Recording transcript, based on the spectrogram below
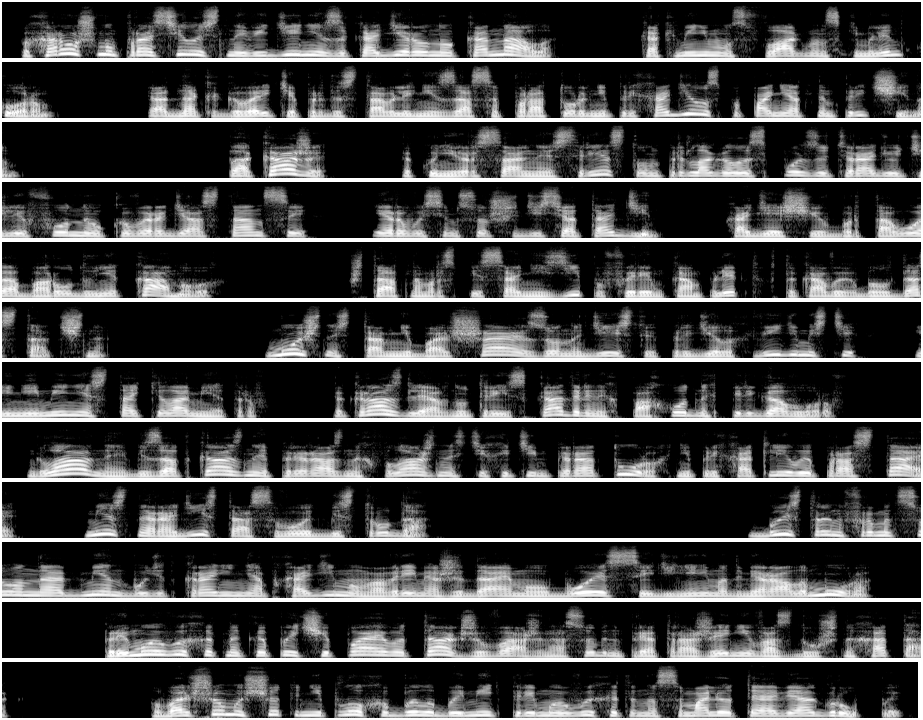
По-хорошему просилось наведение закодированного канала, как минимум с флагманским линкором, однако говорить о предоставлении ЗАС аппаратуры не приходилось по понятным причинам. Пока же, как универсальное средство, он предлагал использовать радиотелефонные УКВ-радиостанции Р-861, входящие в бортовое оборудование Камовых. В штатном расписании ЗИПов и ремкомплектов таковых было достаточно. Мощность там небольшая, зона действия в пределах видимости и не менее 100 километров, как раз для внутриэскадренных походных переговоров. Главное, безотказная при разных влажностях и температурах, неприхотливая и простая, местные радисты освоят без труда. Быстрый информационный обмен будет крайне необходимым во время ожидаемого боя с соединением адмирала Мура, Прямой выход на КП Чапаева также важен, особенно при отражении воздушных атак. По большому счету неплохо было бы иметь прямой выход и на самолеты авиагруппы.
